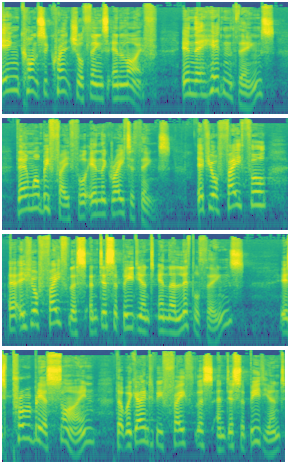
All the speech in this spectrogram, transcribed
inconsequential things in life, in the hidden things, then we'll be faithful in the greater things. If you're faithful, Uh, if you're faithless and disobedient in the little things, it's probably a sign that we're going to be faithless and disobedient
